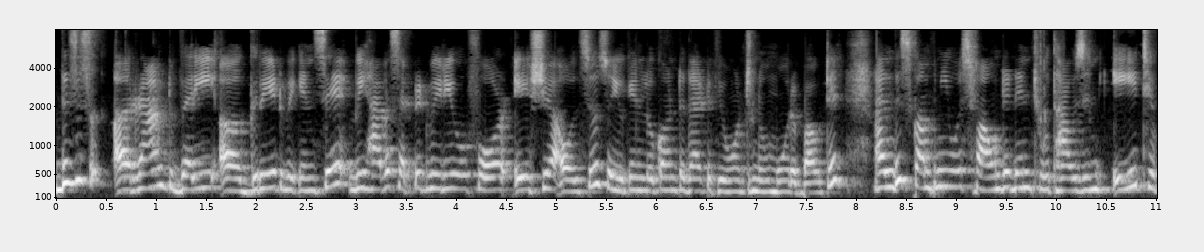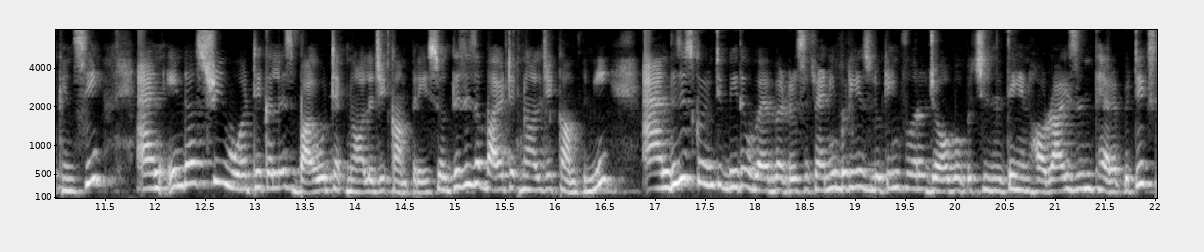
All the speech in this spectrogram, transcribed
this is uh, ranked very uh, great. We can say we have a separate video for Asia also. So you can look onto that if you want to know more about it. And this company was founded in 2008. You can see and industry vertical is biotechnology company. So this is a biotechnology company and this is going to be the web address. If anybody is looking for a job opportunity in Horizon Therapeutics,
